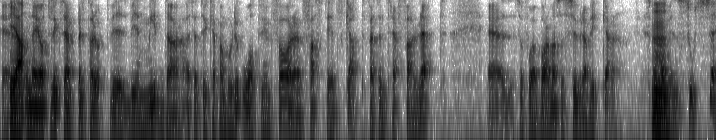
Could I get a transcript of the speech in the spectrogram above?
Eh, ja. Och när jag till exempel tar upp vid, vid en middag att jag tycker att man borde återinföra en fastighetsskatt för att den träffar rätt. Eh, så får jag bara massa sura blickar. Som mm. en sosse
